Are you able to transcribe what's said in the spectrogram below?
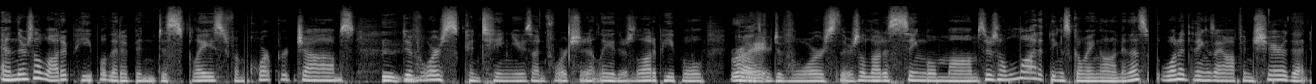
And there's a lot of people that have been displaced from corporate jobs. Mm-hmm. Divorce continues, unfortunately. There's a lot of people right. going through divorce. There's a lot of single moms. There's a lot of things going on. And that's one of the things I often share that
